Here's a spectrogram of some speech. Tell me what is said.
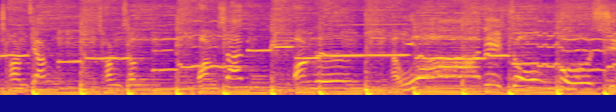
长江、长城、黄山、黄河，我的中国心。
